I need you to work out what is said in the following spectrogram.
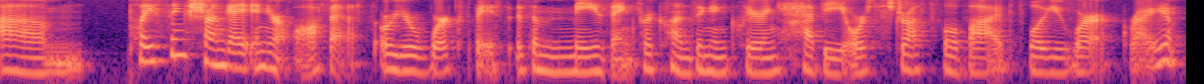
Um, placing shungite in your office or your workspace is amazing for cleansing and clearing heavy or stressful vibes while you work, right?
